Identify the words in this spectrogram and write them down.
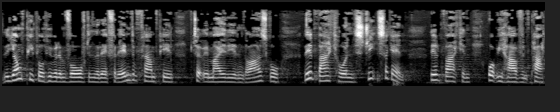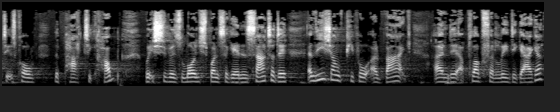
The young people who were involved in the referendum campaign, particularly in my area in Glasgow, they're back on the streets again. They're backing what we have in Partick is called the Partick Hub, which was launched once again on Saturday. And these young people are back and uh, a plug for Lady Gaga,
